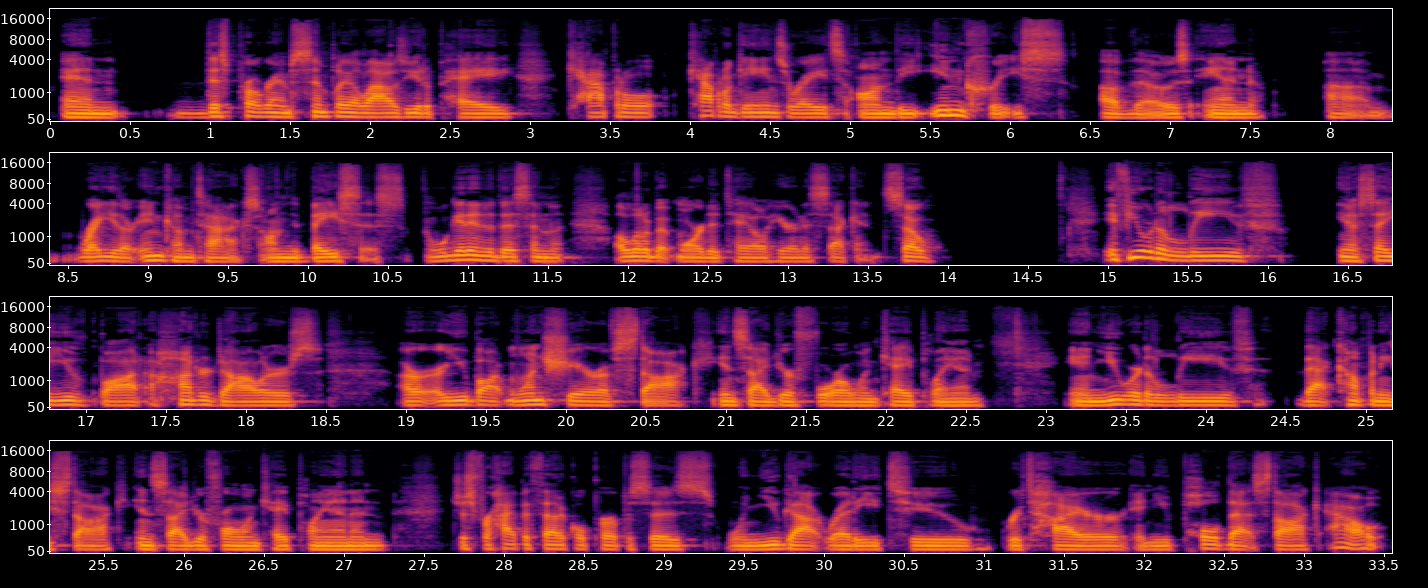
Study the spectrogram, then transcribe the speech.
And this program simply allows you to pay capital capital gains rates on the increase of those and um, regular income tax on the basis. we'll get into this in a little bit more detail here in a second. So, if you were to leave, you know, say you've bought hundred dollars, or, or you bought one share of stock inside your 401k plan, and you were to leave that company stock inside your 401k plan. And just for hypothetical purposes, when you got ready to retire and you pulled that stock out,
